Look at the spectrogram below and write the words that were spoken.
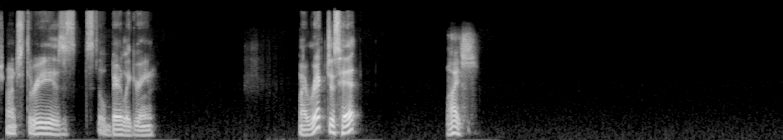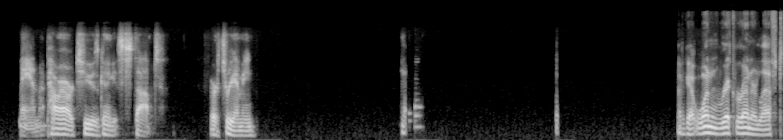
Tranche three is still barely green. My Rick just hit. Nice. Man, my power hour two is going to get stopped. Or three, I mean. I've got one Rick runner left.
